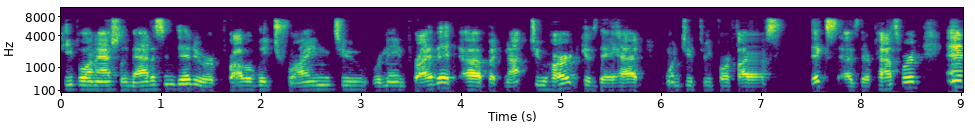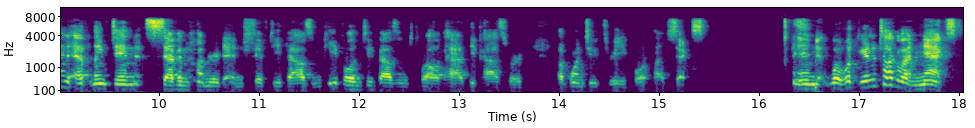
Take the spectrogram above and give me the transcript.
people on Ashley Madison did who are probably trying to remain private, uh, but not too hard because they had one, two, three, four, five, six as their password. And at LinkedIn, 750,000 people in 2012 had the password of one, two, three, four, five, six. And what we're going to talk about next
